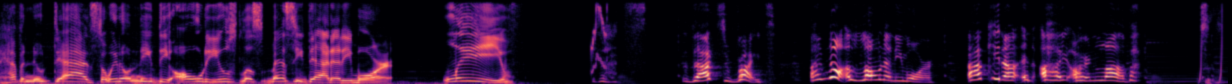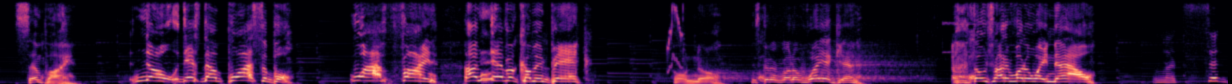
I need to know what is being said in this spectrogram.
I have a new dad, so we don't need the old, useless, messy dad anymore. Leave. That's. That's right. I'm not alone anymore. Akira and I are in love. Senpai. No, that's not possible. Well, fine. I'm never coming back. Oh no, he's gonna run away again. Don't try to run away now. Let's sit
